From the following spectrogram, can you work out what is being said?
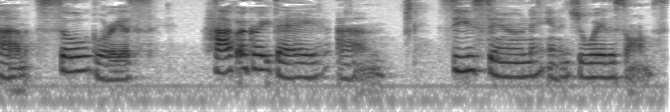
Um, so glorious. Have a great day. Um, see you soon and enjoy the Psalms.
